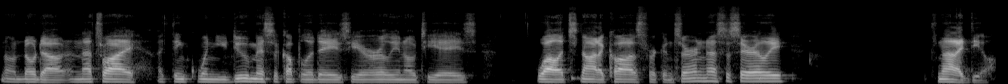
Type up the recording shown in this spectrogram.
no, no doubt, and that's why I think when you do miss a couple of days here early in OTAs, while it's not a cause for concern necessarily, it's not ideal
